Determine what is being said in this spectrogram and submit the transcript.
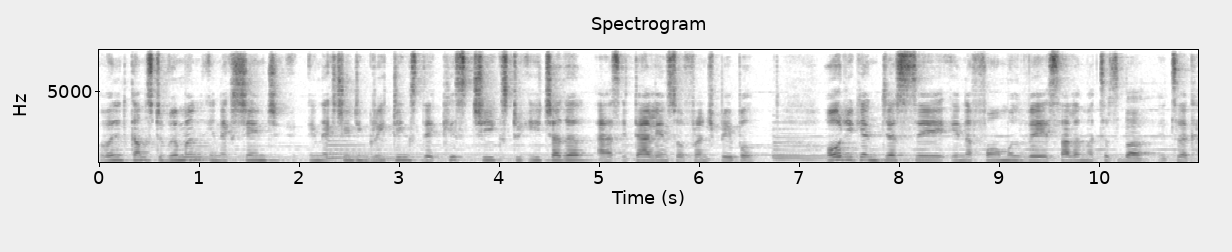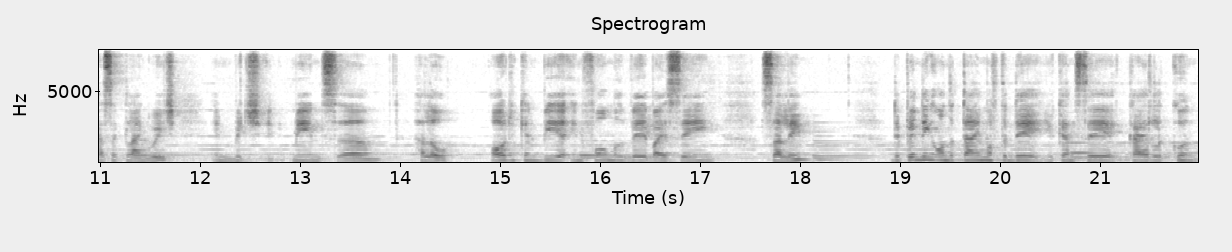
When it comes to women, in exchange in exchanging greetings, they kiss cheeks to each other as Italians or French people. Or you can just say in a formal way, salam atzba, it's a Kazakh language in which it means um, hello. Or it can be an informal way by saying salim. Depending on the time of the day, you can say Kairl Kun,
